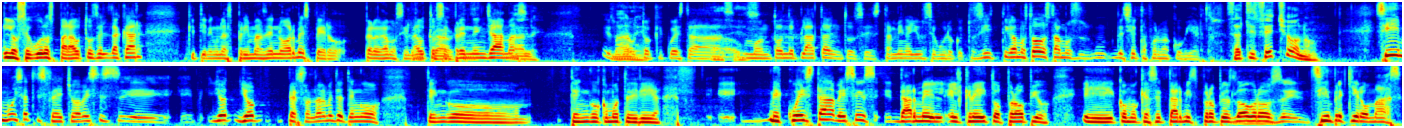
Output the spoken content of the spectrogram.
los seguros para autos del Dakar que tienen unas primas enormes, pero, pero digamos, el Pero auto claro se prende en llamas, vale. es vale. un auto que cuesta un montón de plata, entonces también hay un seguro. Entonces, digamos, todos estamos de cierta forma cubiertos. ¿Satisfecho o no? Sí, muy satisfecho. A veces eh, yo, yo personalmente tengo, tengo, tengo, ¿cómo te diría? Eh, me cuesta a veces darme el, crédito propio, eh, como que aceptar mis propios logros. eh, siempre quiero más.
